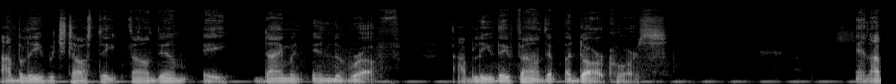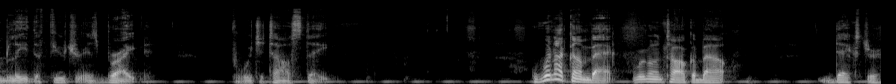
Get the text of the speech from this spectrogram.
I believe Wichita State found them a diamond in the rough. I believe they found them a dark horse and I believe the future is bright for Wichita State. When I come back, we're going to talk about Dexter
